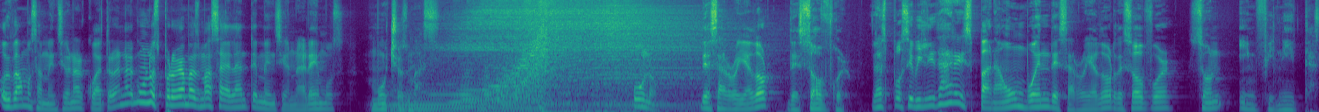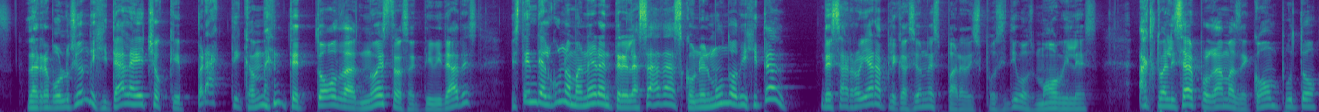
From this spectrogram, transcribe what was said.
Hoy vamos a mencionar cuatro. En algunos programas más adelante mencionaremos muchos más. 1. Desarrollador de software. Las posibilidades para un buen desarrollador de software son infinitas. La revolución digital ha hecho que prácticamente todas nuestras actividades estén de alguna manera entrelazadas con el mundo digital. Desarrollar aplicaciones para dispositivos móviles, actualizar programas de cómputo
